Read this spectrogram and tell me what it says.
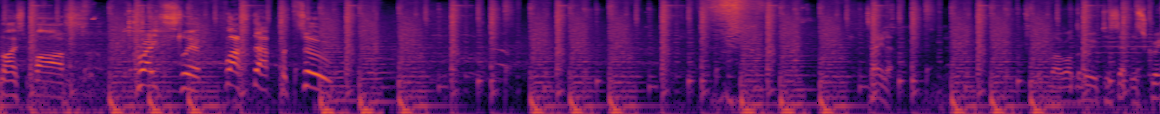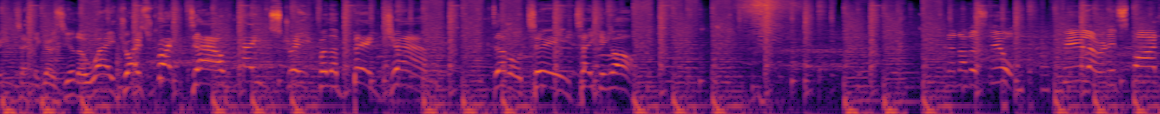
Nice pass. Great slip. Flush that for two. Taylor. Football on the move to set the screen. Taylor goes the other way, drives right down Main Street for the big jam. Double T taking off. And another steal. Fieler and inspired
